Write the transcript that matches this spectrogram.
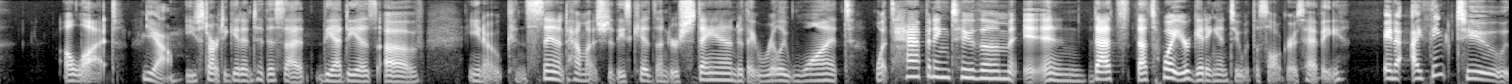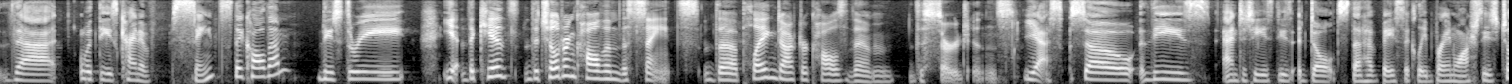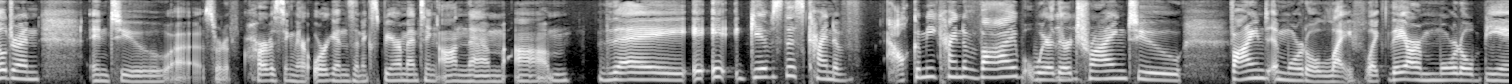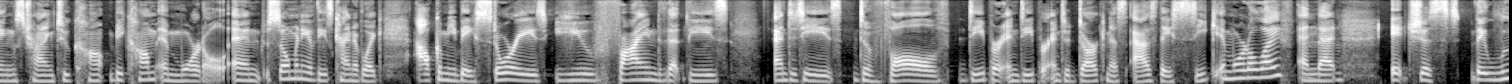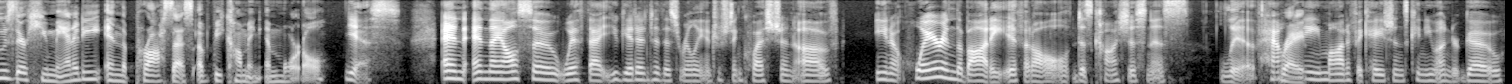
a lot. Yeah. You start to get into this uh, the ideas of, you know, consent. How much do these kids understand? Do they really want what's happening to them? And that's that's what you're getting into with the salt grows heavy. And I think too that with these kind of saints, they call them, these three Yeah, the kids, the children call them the saints. The plague doctor calls them the surgeons. Yes. So these entities, these adults that have basically brainwashed these children into uh, sort of harvesting their organs and experimenting on them, um, they it, it gives this kind of alchemy kind of vibe where they're trying to find immortal life. Like they are mortal beings trying to com- become immortal. And so many of these kind of like alchemy based stories you find that these entities devolve deeper and deeper into darkness as they seek immortal life and that mm-hmm. it just they lose their humanity in the process of becoming immortal. Yes. And and they also with that you get into this really interesting question of, you know, where in the body, if at all, does consciousness live? How Right. many modifications can you undergo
